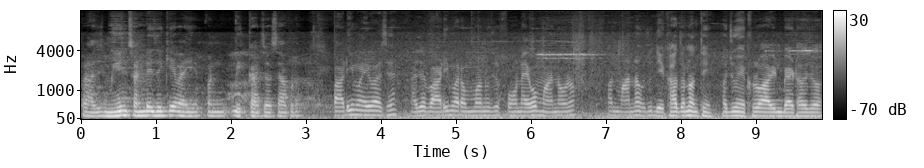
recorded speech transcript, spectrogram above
પણ આજે મેઇન સન્ડે જે કહેવાય એ પણ બેકાર જશે આપણો. વાડીમાં આવ્યા છે. આજે વાડીમાં રમવાનું છે ફોન આવ્યો માનવનો. પણ માનવ હજુ દેખાતો નથી. હજુ એકલો આવીને બેઠો છો.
